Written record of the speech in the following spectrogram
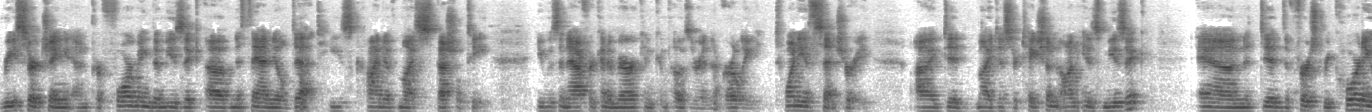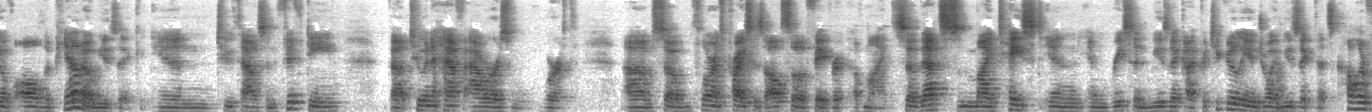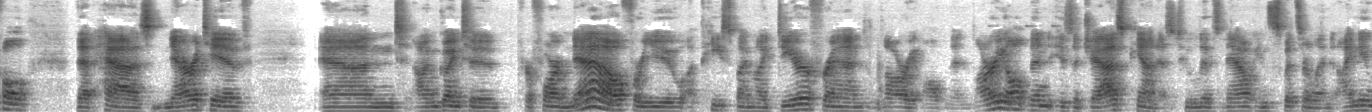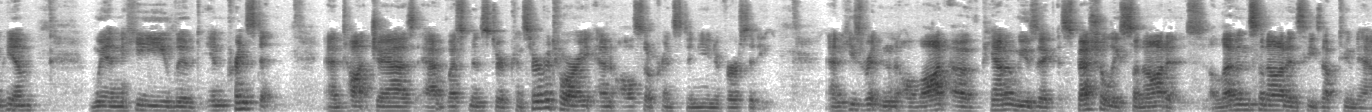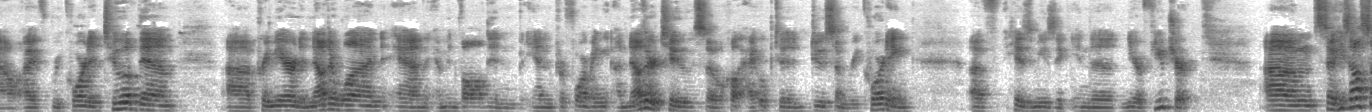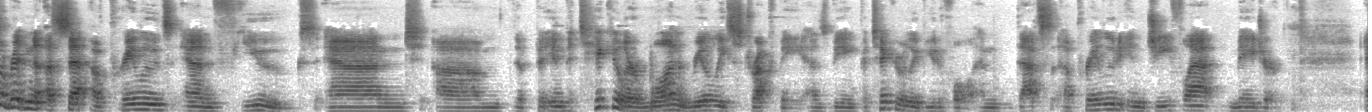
researching and performing the music of Nathaniel Dett. He's kind of my specialty. He was an African American composer in the early 20th century. I did my dissertation on his music and did the first recording of all the piano music in 2015, about two and a half hours worth. Um, so Florence Price is also a favorite of mine. So that's my taste in, in recent music. I particularly enjoy music that's colorful, that has narrative, and I'm going to perform now for you a piece by my dear friend Laurie Altman. Laurie Altman is a jazz pianist who lives now in Switzerland. I knew him when he lived in Princeton and taught jazz at Westminster Conservatory and also Princeton University. And he's written a lot of piano music, especially sonatas. 11 sonatas he's up to now. I've recorded two of them, uh, premiered another one, and am involved in, in performing another two, so I hope to do some recording of his music in the near future. Um, so he's also written a set of preludes and fugues, and um, the, in particular, one really struck me as being particularly beautiful, and that's a prelude in G flat major.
